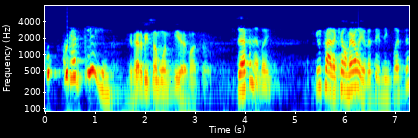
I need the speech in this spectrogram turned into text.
Who could have killed him? It had to be someone here, Marcel. Definitely. You tried to kill him earlier this evening, Blister.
